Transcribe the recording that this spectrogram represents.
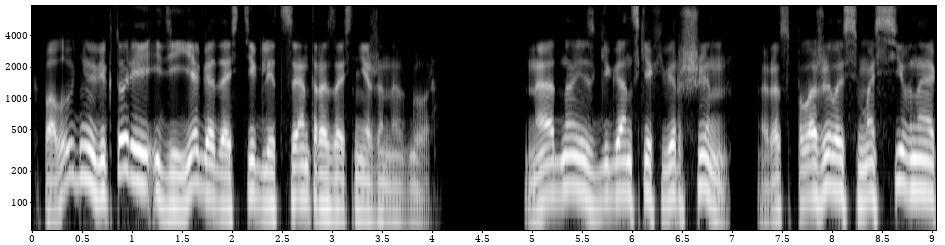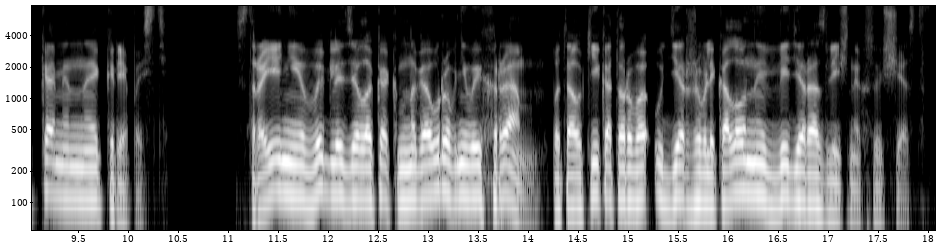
К полудню Виктория и Диего достигли центра заснеженных гор. На одной из гигантских вершин расположилась массивная каменная крепость. Строение выглядело как многоуровневый храм, потолки которого удерживали колонны в виде различных существ.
